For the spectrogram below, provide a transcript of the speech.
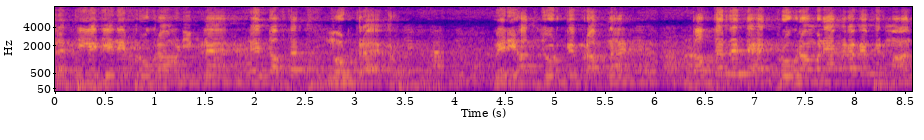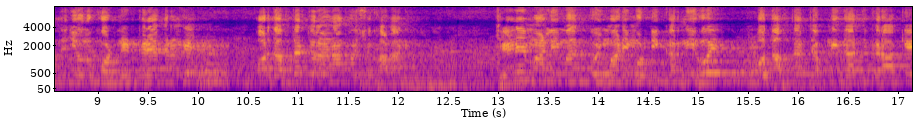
ਰੱਖੀ ਹੈ, ਜਿਹਨੇ ਪ੍ਰੋਗਰਾਮ ਉਡੀਕਣਾ ਹੈ, ਇਹ ਦਫ਼ਤਰ ਨੋਟ ਕਰਾਇਆ ਕਰੋ। ਮੇਰੀ ਹੱਥ ਜੋੜ ਕੇ ਪ੍ਰਾਰਥਨਾ ਹੈ, ਦਫ਼ਤਰ ਦੇ ਤਹਿਤ ਪ੍ਰੋਗਰਾਮ ਬਣਿਆ ਕਰਾਂਗੇ, ਫਿਰ ਮਹੰਤ ਜੀ ਉਹਨੂੰ ਕੋਆਰਡੀਨੇਟ ਕਰਿਆ ਕਰਨਗੇ ਔਰ ਦਫ਼ਤਰ ਚਲਾਉਣਾ ਕੋਈ ਸੁਖਾਲਾ ਨਹੀਂ। ਜਿਹਨੇ ਮਾਲੀ ਮਦਦ ਕੋਈ ਮਾੜੀ ਮੋਟੀ ਕਰਨੀ ਹੋਏ, ਉਹ ਦਫ਼ਤਰ 'ਚ ਆਪਣੀ ਦਰਜ ਕਰਾ ਕੇ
